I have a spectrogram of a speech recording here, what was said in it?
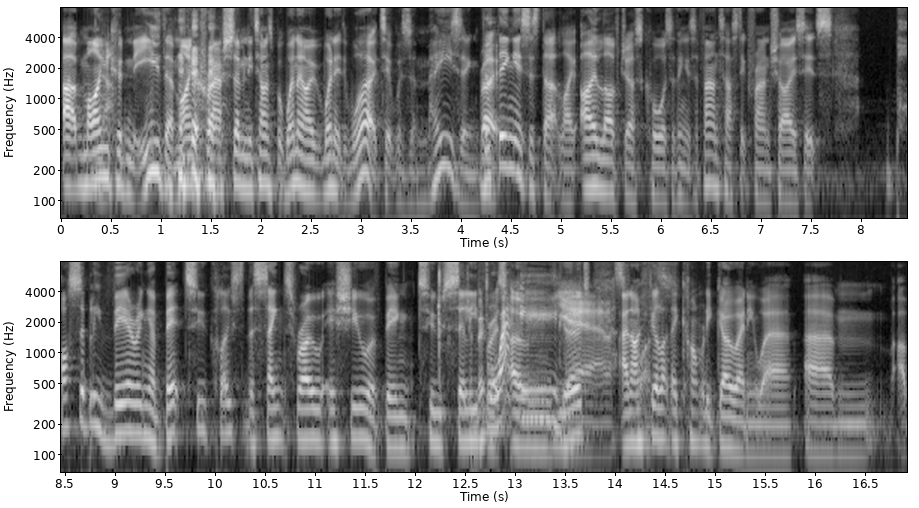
Uh, mine couldn't either. Mine crashed so many times, but when I when it worked, it was amazing. The thing is, is that like I love Just Cause. I think it's a fantastic franchise. It's possibly veering a bit too close to the Saints Row issue of being too silly for its own good, Yeah, and I feel like they can't really go anywhere um, uh,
